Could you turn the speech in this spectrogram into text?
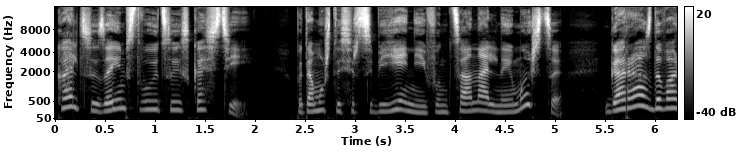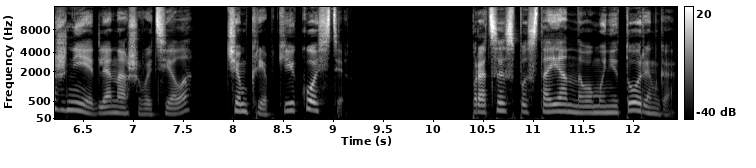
Кальций заимствуется из костей, потому что сердцебиение и функциональные мышцы гораздо важнее для нашего тела, чем крепкие кости. Процесс постоянного мониторинга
